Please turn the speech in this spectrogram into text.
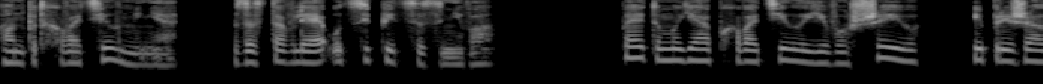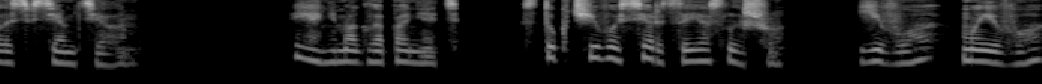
Он подхватил меня, заставляя уцепиться за него. Поэтому я обхватила его шею и прижалась всем телом. Я не могла понять, стук чьего сердца я слышу. Его, моего,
